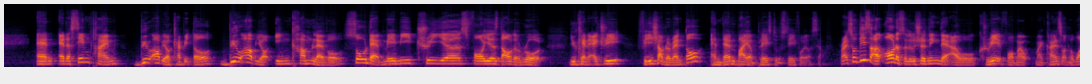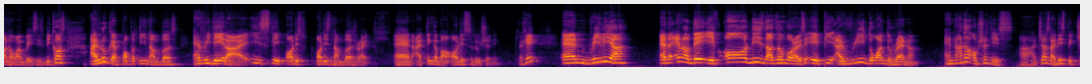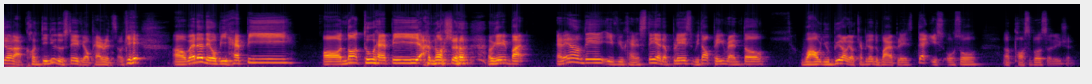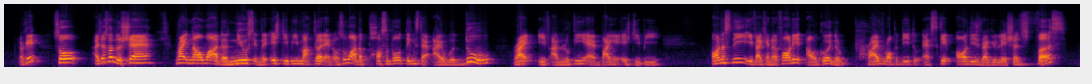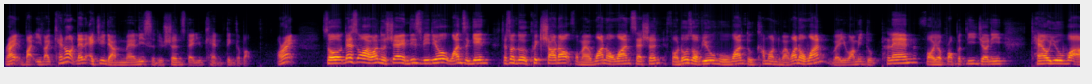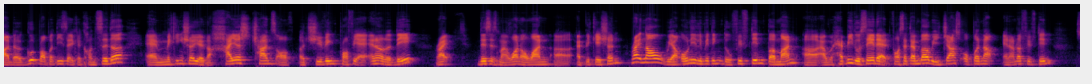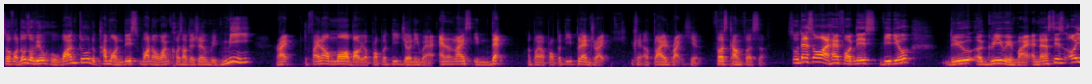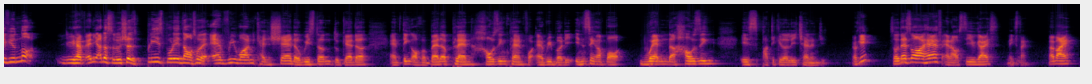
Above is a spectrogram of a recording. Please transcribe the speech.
And at the same time, build up your capital, build up your income level so that maybe three years, four years down the road, you can actually finish up the rental and then buy a place to stay for yourself right? So these are all the solutioning that i will create for my, my clients on a one-on-one basis because i look at property numbers every day like, i eat sleep all these all these numbers right? And i think about all this solutioning okay? And really uh, at the end of the day if all this doesn't work i say hey Pete, i really don't want to rent uh, another option is uh, just like this picture uh, continue to stay with your parents okay? Uh, whether they will be happy or not too happy i'm not sure okay? But at the end of the day, if you can stay at a place without paying rental while you build up your capital to buy a place, that is also a possible solution. Okay, so I just want to share right now what are the news in the HDB market and also what are the possible things that I would do, right, if I'm looking at buying an HDB. Honestly, if I can afford it, I'll go into private property to escape all these regulations first, right? But if I cannot, then actually there are many solutions that you can think about. All right. So that's all I want to share in this video. Once again, just want to do a quick shout out for my one-on-one session. For those of you who want to come on to my one-on-one, where you want me to plan for your property journey, tell you what are the good properties that you can consider, and making sure you have the highest chance of achieving profit at the end of the day, right? This is my one-on-one uh, application. Right now, we are only limiting to 15 per month. Uh, I'm happy to say that for September, we just opened up another 15. So for those of you who want to, to come on this one-on-one consultation with me, right? To find out more about your property journey where I analyze in depth about your property plans, right? You can apply right here. First come, first serve. So that's all I have for this video. Do you agree with my analysis? Or if you're not, you have any other solutions, please put it down so that everyone can share the wisdom together and think of a better plan, housing plan for everybody in Singapore when the housing is particularly challenging. Okay? So that's all I have, and I'll see you guys next time. Bye bye.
